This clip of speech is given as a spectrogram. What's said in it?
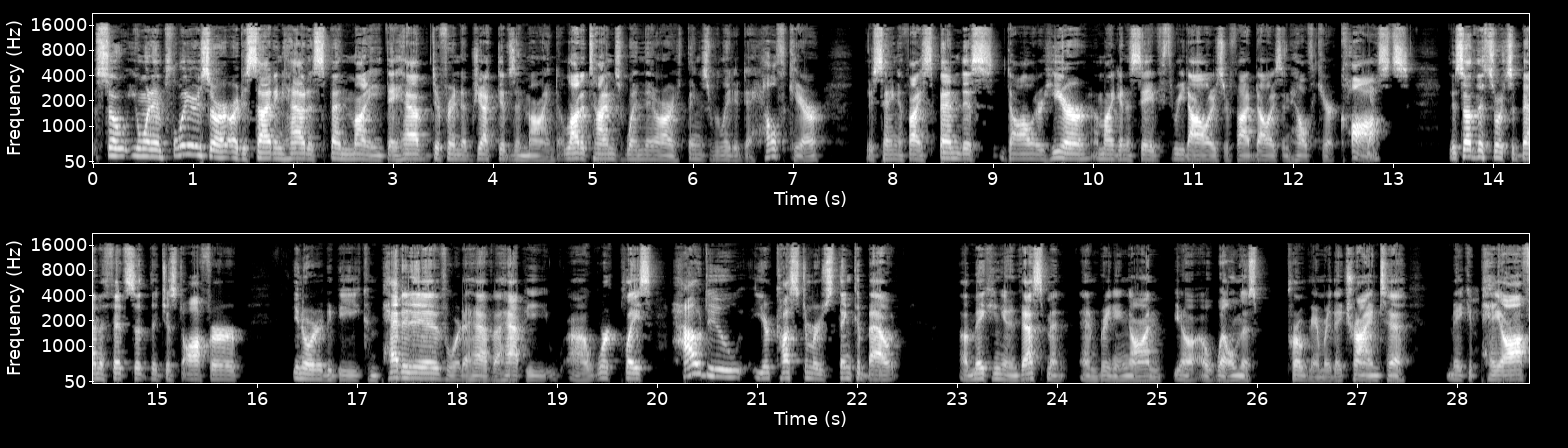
So when employers are, are deciding how to spend money, they have different objectives in mind. A lot of times when there are things related to healthcare, they're saying if I spend this dollar here, am I going to save three dollars or five dollars in healthcare costs? There's other sorts of benefits that, that just offer in order to be competitive or to have a happy uh, workplace. How do your customers think about uh, making an investment and bringing on, you know, a wellness program? Are they trying to make it pay off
